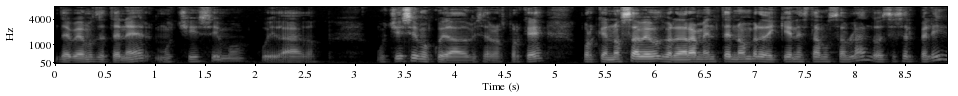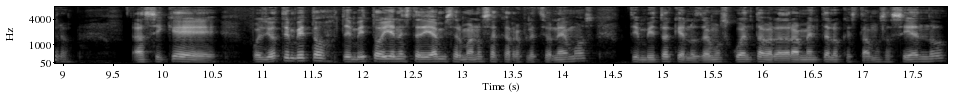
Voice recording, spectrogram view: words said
debemos de tener muchísimo cuidado. Muchísimo cuidado, mis hermanos. ¿Por qué? Porque no sabemos verdaderamente el nombre de quién estamos hablando. Ese es el peligro. Así que pues yo te invito, te invito hoy en este día, mis hermanos, a que reflexionemos, te invito a que nos demos cuenta verdaderamente de lo que estamos haciendo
